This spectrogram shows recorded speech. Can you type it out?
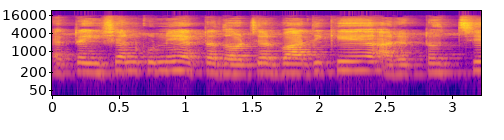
একটা ঈশান কোণে, একটা দরজার বাঁ দিকে, আর একটা হচ্ছে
